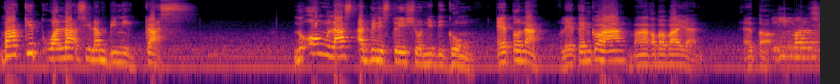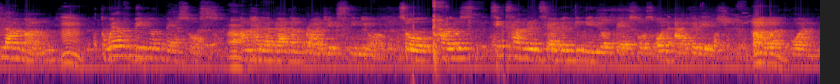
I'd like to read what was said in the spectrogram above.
Bakit wala silang binigkas? Noong last administration ni Digong, eto na, ulitin ko ha, mga kababayan. Eto. 8 months lamang, Mm. 12 billion pesos Ah. ang halaga ng projects ninyo. So, halos 670 million pesos on average bawat buwan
